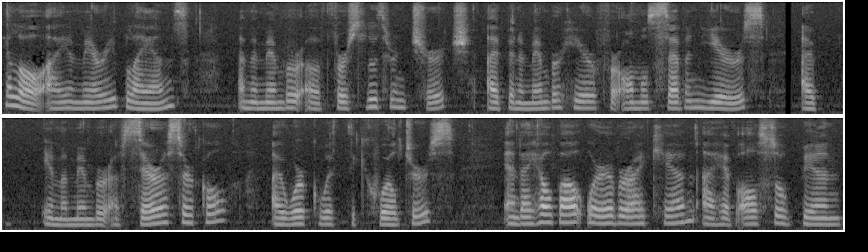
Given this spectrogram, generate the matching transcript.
Hello, I am Mary Blanz. I'm a member of First Lutheran Church. I've been a member here for almost seven years. I am a member of Sarah Circle. I work with the quilters and I help out wherever I can. I have also been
